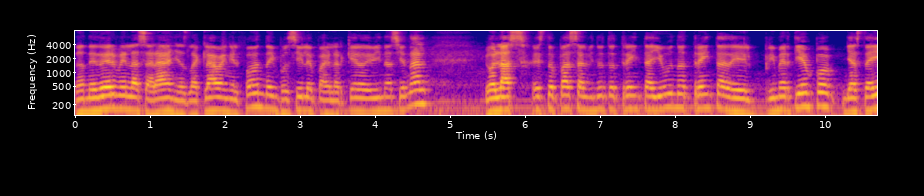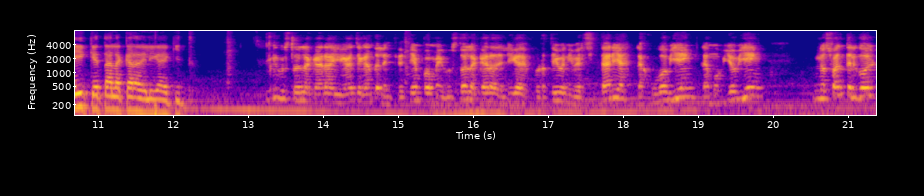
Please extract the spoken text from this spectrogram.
donde duermen las arañas, la clava en el fondo, imposible para el arquero de Binacional. Golazo, esto pasa al minuto 31, 30 del primer tiempo. Y hasta ahí, ¿qué tal la cara de Liga de Quito? Me gustó la cara, llegando al entretiempo, me gustó la cara de Liga Deportiva Universitaria, la jugó bien, la movió bien, nos falta el gol,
